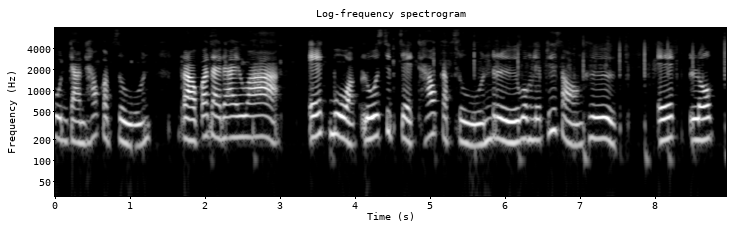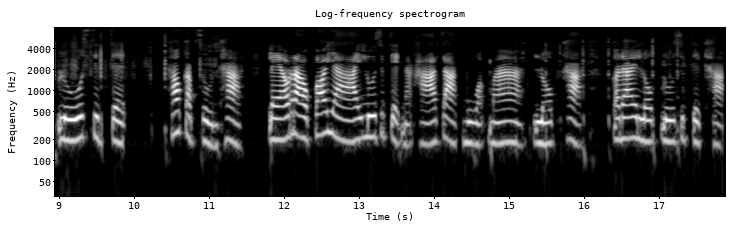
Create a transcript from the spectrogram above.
คูณกันเท่ากับ 0 เราก็จะได้ว่า x บวก root 17เท่ากับ0หรือวงเล็บที่2คือ x ลบ root 17เท่ากับ0ค่ะ แล้วเราก็ย้าย root 17นะคะ จากบวกมาลบค่ะ ก็ได้ลบ root 17ค่ะ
